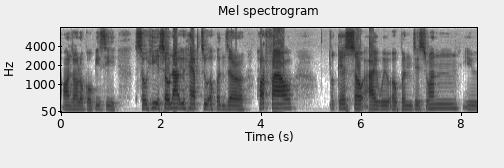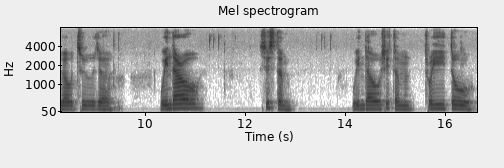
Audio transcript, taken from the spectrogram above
on the local pc so here so now you have to open the hot file. Okay so I will open this one. You go to the window system. Window system 32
